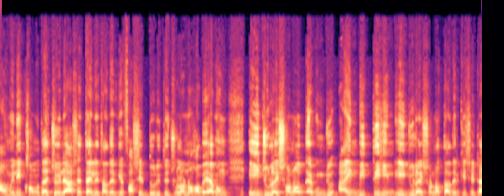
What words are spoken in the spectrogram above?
আওয়ামী লীগ ক্ষমতায় চলে আসে, তাইলে তাদেরকে ফাঁসির দড়িতে ঝোলানো হবে এবং এই জুলাই সনদ এবং আইন ভিত্তিহীন এই জুলাই সনদ তাদেরকে সেটা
